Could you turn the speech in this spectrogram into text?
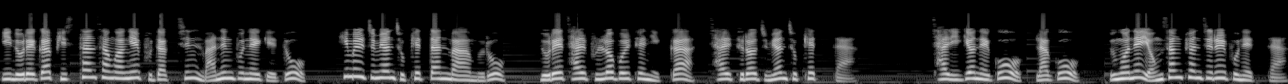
이 노래가 비슷한 상황에 부닥친 많은 분에게도 힘을 주면 좋겠단 마음으로 노래 잘 불러볼 테니까 잘 들어주면 좋겠다. 잘 이겨내고 라고 응원의 영상 편지를 보냈다.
